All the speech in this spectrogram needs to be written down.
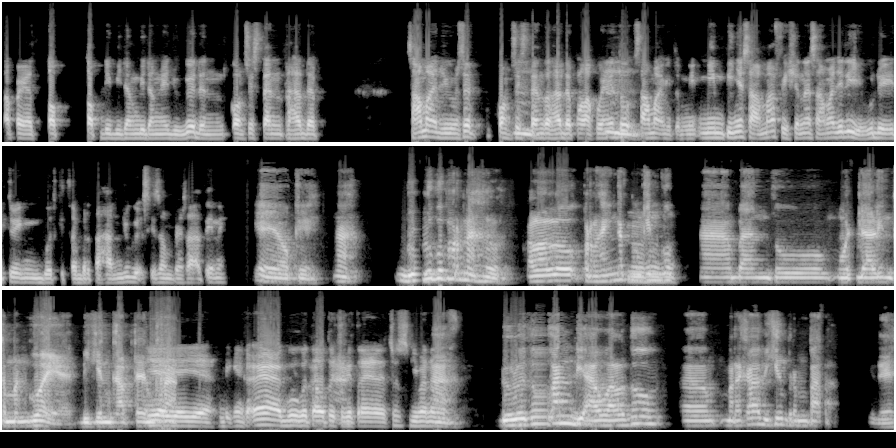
apa ya top top di bidang-bidangnya juga dan konsisten terhadap sama juga maksudnya konsisten hmm. terhadap ngelakuin hmm. itu sama gitu mimpinya sama visionnya sama jadi ya udah itu yang buat kita bertahan juga sih sampai saat ini ya yeah, yeah, oke okay. nah dulu gue pernah loh kalau lo pernah ingat hmm. mungkin gue uh, bantu modalin teman gue ya bikin kapten iya iya iya bikin eh gue gue tahu tuh nah. ceritanya terus gimana nah, dulu tuh kan di awal tuh uh, mereka bikin berempat gitu ya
